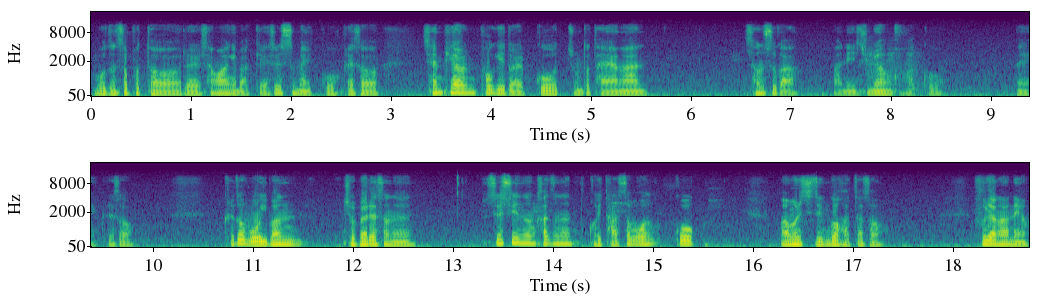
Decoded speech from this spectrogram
모든 서포터를 상황에 맞게 쓸 수만 있고 그래서 챔피언 폭이 넓고 좀 더 다양한 선수가 많이 중요한 것 같고 네 그래서 그래도 뭐 이번 조별에서는 쓸 수 있는 카드는 거의 다 써보고 마무리 지은 것 같아서 후련하네요.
